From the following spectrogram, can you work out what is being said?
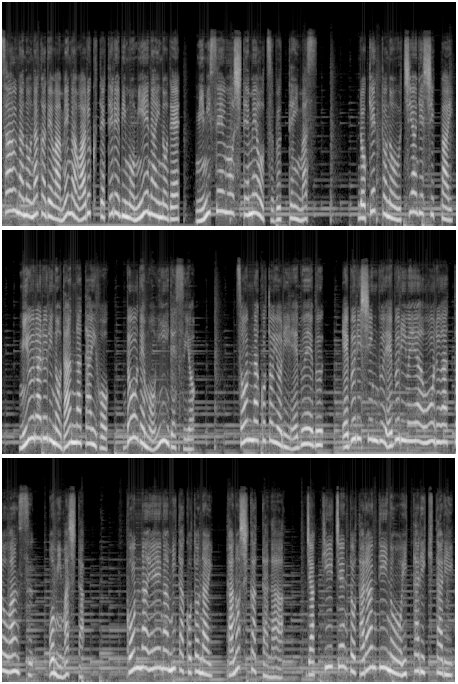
サウナの中では目が悪くてテレビも見えないので耳栓をして目をつぶっています。ロケットの打ち上げ失敗。三浦瑠麗の旦那逮捕。どうでもいいですよ。そんなことよりエブエブエブリシング・エブリウェア・オール・アット・ワンスを見ました。こんな映画見たことない。楽しかったな。ジャッキー・チェンとタランティーノを行ったり来たり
